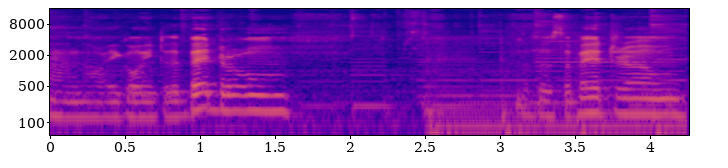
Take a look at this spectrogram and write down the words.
and now we go into the bedroom. This is the bedroom.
